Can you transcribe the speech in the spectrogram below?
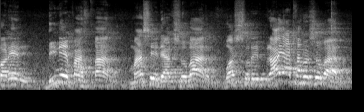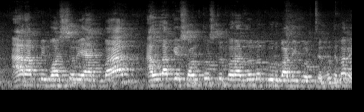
করেন, দিনে পাঁচবার, মাসে দেড়শো বার, বৎসরে প্রায় আঠারোশো বার, আর আপনি বৎসরে একবার আল্লাহকে সন্তুষ্ট করার জন্য কুরবানি করছেন, হতে পারে?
